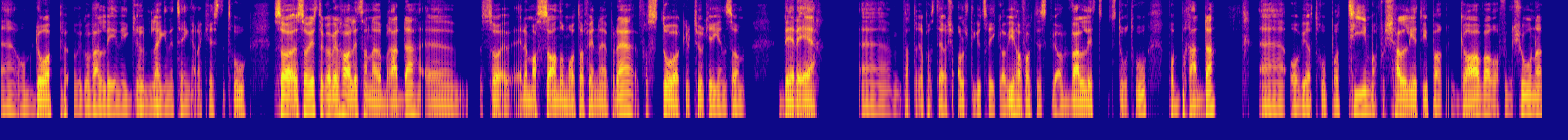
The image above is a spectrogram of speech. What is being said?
eh, om dåp, og vi går veldig inn i grunnleggende ting av den kristne tro. Så, så, hvis dere vil ha litt sånn bredde, eh, så er det masse andre måter å finne på det. Forstå kulturkrigen som det det er. Eh, dette representerer ikke alltid Guds rike. Og vi har faktisk vi har veldig stor tro på bredde. Eh, og vi har tro på team av forskjellige typer gaver og funksjoner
